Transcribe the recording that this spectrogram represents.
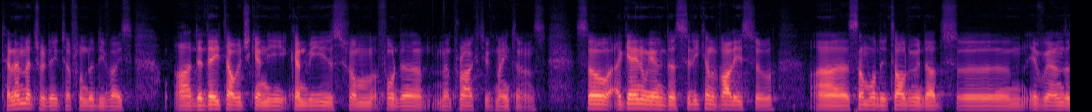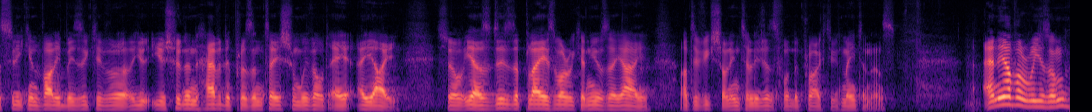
telemetry data from the device, uh, the data which can be, can be used from for the, proactive maintenance. So again, we are in the Silicon Valley, so uh, somebody told me that uh, if we're in the Silicon Valley, basically uh, you, you, shouldn't have the presentation without AI. So yes, this is the place where we can use AI, artificial intelligence for the proactive maintenance. Any other reason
